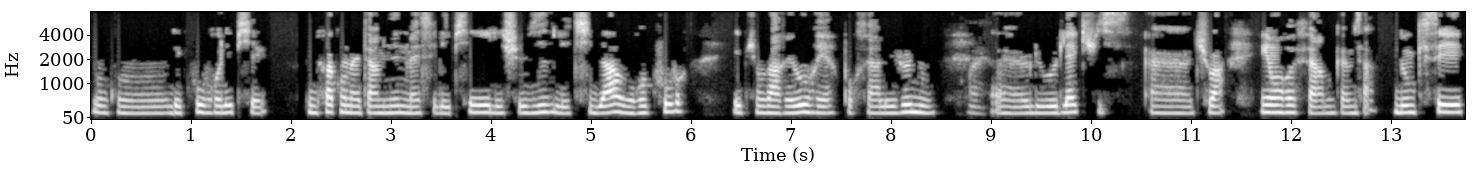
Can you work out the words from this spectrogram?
donc on découvre les pieds. Une fois qu'on a terminé de masser les pieds, les chevilles, les tibias, on recouvre et puis on va réouvrir pour faire les genoux, euh, le haut de la cuisse, euh, tu vois, et on referme comme ça. Donc c'est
